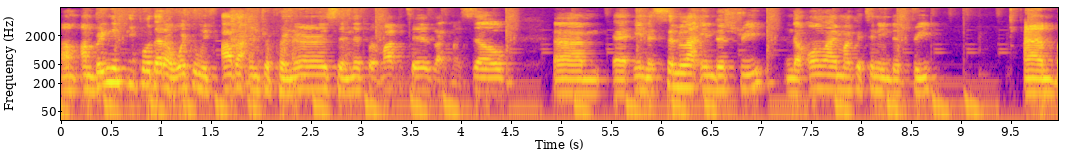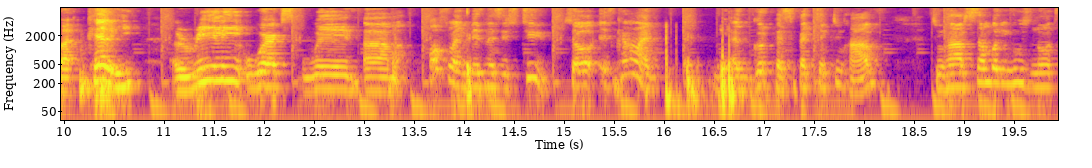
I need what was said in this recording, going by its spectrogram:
Um, I'm bringing people that are working with other entrepreneurs and network marketers like myself um, uh, in a similar industry, in the online marketing industry. Um, but Kelly really works with um, offline businesses too. So it's kind of like a good perspective to have, to have somebody who's not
